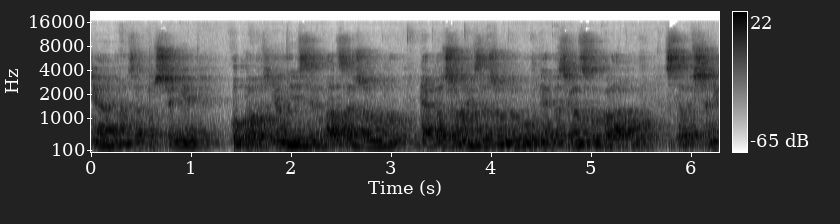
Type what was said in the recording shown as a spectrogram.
ja mam zaproszenie, upoważniony jestem od zarządu, jako członek zarządu Głównego Związku Polaków Stowarzyszenia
